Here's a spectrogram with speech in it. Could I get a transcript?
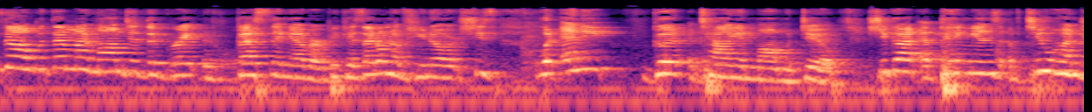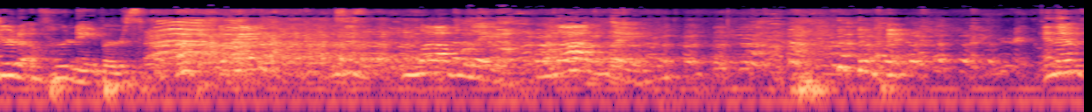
No, but then my mom did the great, best thing ever because I don't know if you know her. She's what any good Italian mom would do. She got opinions of 200 of her neighbors. Okay? This is lovely, lovely. okay. And then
